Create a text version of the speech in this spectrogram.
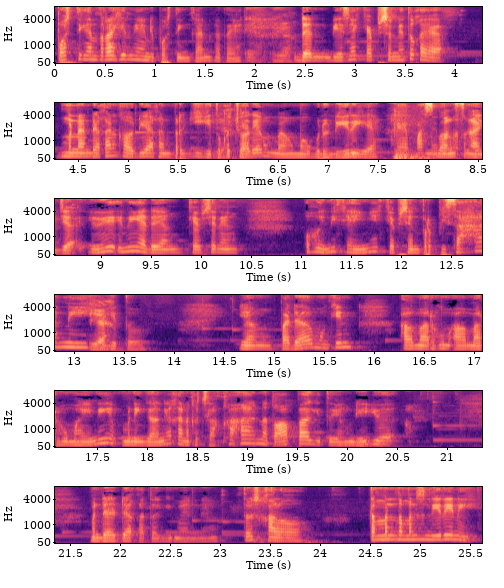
postingan terakhir yang dipostingkan katanya, dan biasanya captionnya tuh kayak menandakan kalau dia akan pergi gitu, kecuali yang memang mau bunuh diri ya. Kayak pas memang banget sengaja. ini ini ada yang caption yang oh ini kayaknya caption perpisahan nih Iya. gitu. Yang padahal mungkin almarhum almarhumah ini meninggalnya karena kecelakaan atau apa gitu yang dia juga mendadak atau gimana. Terus kalau teman-teman sendiri nih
